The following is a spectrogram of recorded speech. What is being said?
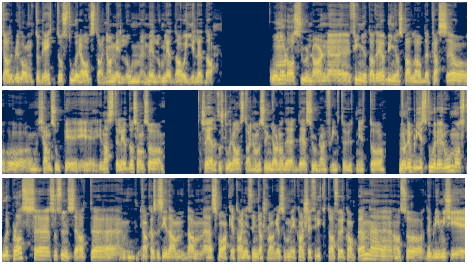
Det blir langt og bredt og store avstander mellom, mellom ledda og i ledda. Og Når da Surndalen eh, finner ut av det og begynner å spille av det presset og, og kommer seg opp i, i, i, neste ledd, og sånn, så, så, er det for store avstander med Sunndalen. og Det, det er Surndalen flink til å utnytte. og når det blir store rom og stor plass, eh, så syns jeg at eh, ja, hva skal jeg si, de, de svakhetene i Sunndalslaget som vi kanskje frykta før kampen altså Det blir mye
